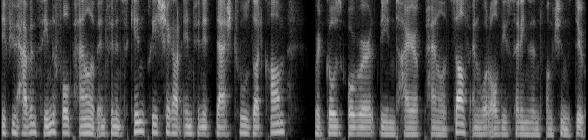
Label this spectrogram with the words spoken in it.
if you haven't seen the full panel of Infinite Skin, please check out infinite-tools.com where it goes over the entire panel itself and what all these settings and functions do.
